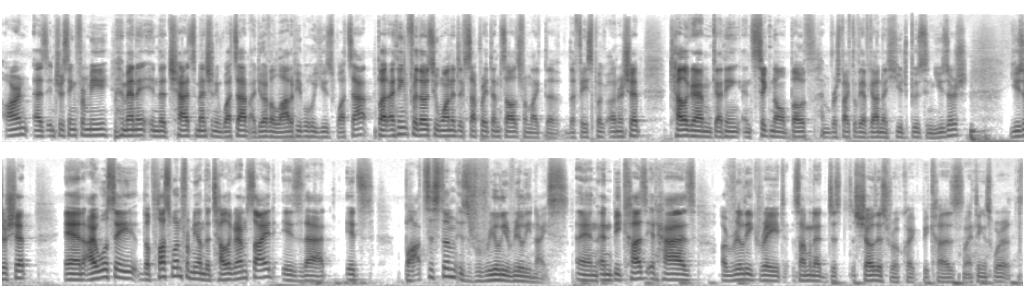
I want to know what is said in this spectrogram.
aren't as interesting for me. Jimena in the chat's mentioning WhatsApp. I do have a lot of people who use WhatsApp, but I think for those who wanted to separate themselves from like the, the Facebook ownership, Telegram, I think, and Signal both respectively have gotten a huge boost in users usership. And I will say the plus one for me on the Telegram side is that its bot system is really, really nice. And and because it has a really great so I'm gonna just show this real quick because I think it's worth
